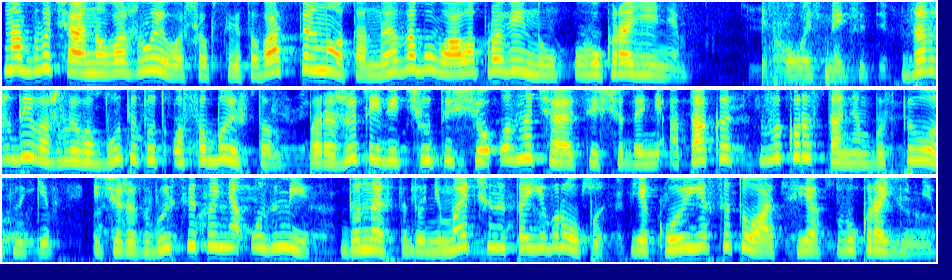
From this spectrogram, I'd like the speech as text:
надзвичайно важливо, щоб світова спільнота не забувала про війну в Україні. Завжди важливо бути тут особисто, пережити і відчути, що означають ці щоденні атаки з використанням безпілотників, і через висвітлення у змі донести до Німеччини та Європи, якою є ситуація в Україні.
